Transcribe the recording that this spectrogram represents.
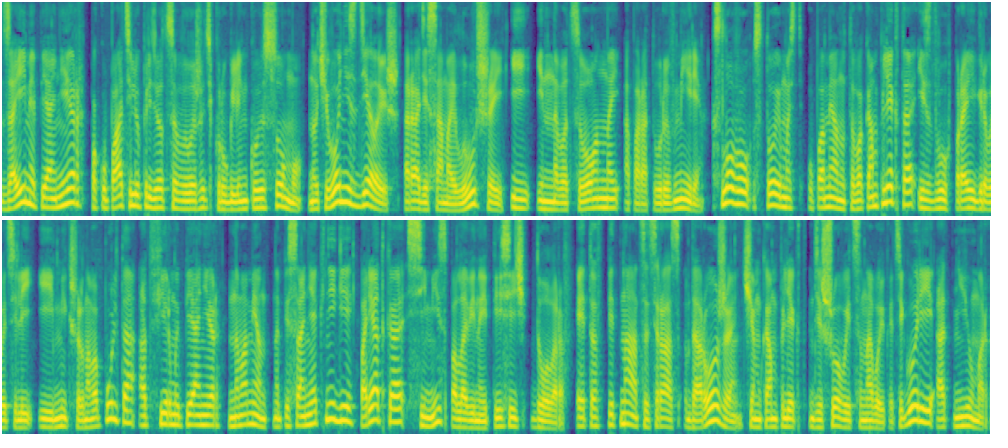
за имя «Пионер» покупателю придется выложить кругленькую сумму, но чего не сделаешь ради самой лучшей и инновационной аппаратуры в мире. К слову, стоимость упомянутого комплекта из двух проигрывателей и микшерного пульта от фирмы «Пионер» на момент написания книги порядка 7,5 тысяч долларов. Это в 15 раз дороже, чем комплект дешевой ценовой категории от Newmark.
